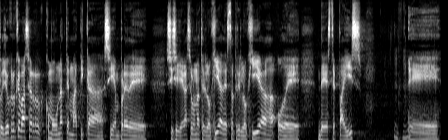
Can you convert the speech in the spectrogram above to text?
pues yo creo que va a ser como una temática siempre de si se llega a ser una trilogía de esta trilogía o de, este país. Eh,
